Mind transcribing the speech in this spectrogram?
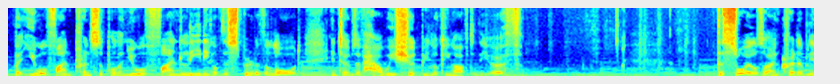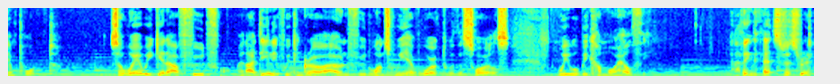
but you will find principle and you will find leading of the Spirit of the Lord in terms of how we should be looking after the earth. The soils are incredibly important. So, where we get our food from, and ideally, if we can grow our own food once we have worked with the soils, we will become more healthy. I think that's just really,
